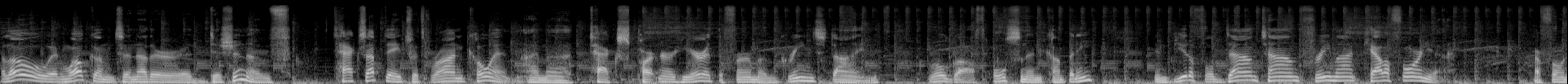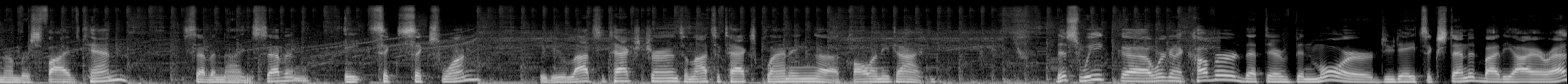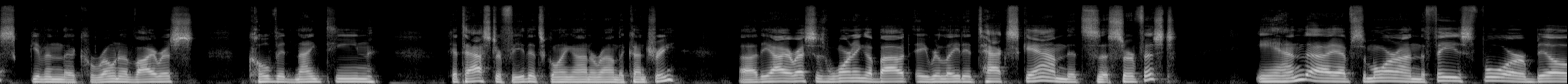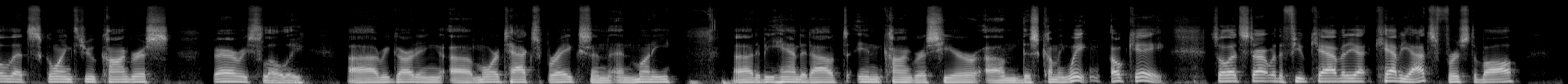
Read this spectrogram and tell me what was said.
Hello, and welcome to another edition of Tax Updates with Ron Cohen. I'm a tax partner here at the firm of Greenstein, Rogoff, Olson and Company in beautiful downtown Fremont, California. Our phone number is 510 797 8661. We do lots of tax returns and lots of tax planning. Uh, call anytime. This week, uh, we're going to cover that there have been more due dates extended by the IRS given the coronavirus COVID 19 catastrophe that's going on around the country. Uh, the IRS is warning about a related tax scam that's uh, surfaced. And I have some more on the phase four bill that's going through Congress very slowly uh, regarding uh, more tax breaks and, and money uh, to be handed out in Congress here um, this coming week. Okay, so let's start with a few caveat, caveats. First of all,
